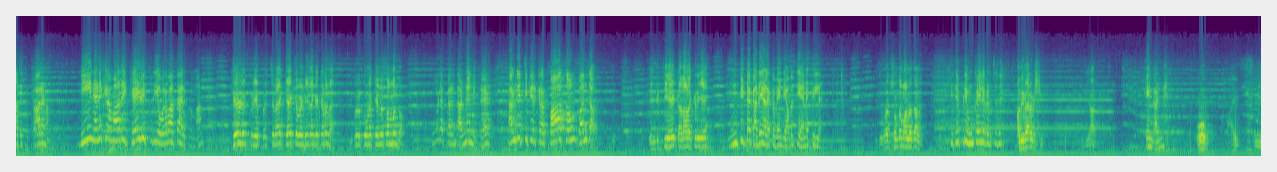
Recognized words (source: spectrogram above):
அதுக்கு காரணம் நீ நினைக்கிற மாதிரி கேள்விக்குரிய உறவாத்தான் இருக்கணுமா? கேள்விக்குரிய பிரச்சனை கேட்க வேண்டியது எங்க கடமை. இவருக்கு உனக்கு என்ன சம்பந்தம்? கூட பிறந்த அண்ணன் கிட்ட தங்கச்சிக்கு இருக்கிற பாசம் பந்தம். எங்கிட்டயே கதை அளக்கிறியே? உன்கிட்ட கதை அளக்க வேண்டிய அவசியம் எனக்கு இல்ல இது உனக்கு சொந்தமானதானே இது எப்படி உன் கையில கிடைச்சது? அது வேற விஷயம். இது யார்? எங்க அண்ணன். ஓ ஐ see.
